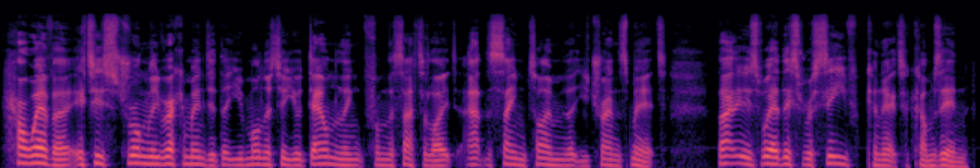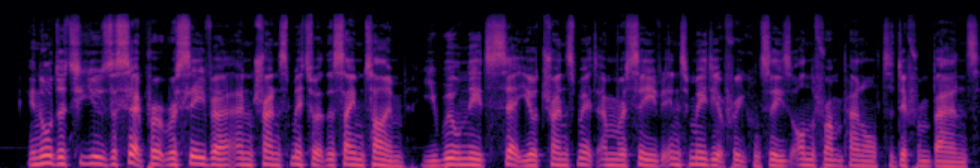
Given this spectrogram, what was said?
However, it is strongly recommended that you monitor your downlink from the satellite at the same time that you transmit. That is where this receive connector comes in. In order to use a separate receiver and transmitter at the same time, you will need to set your transmit and receive intermediate frequencies on the front panel to different bands.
